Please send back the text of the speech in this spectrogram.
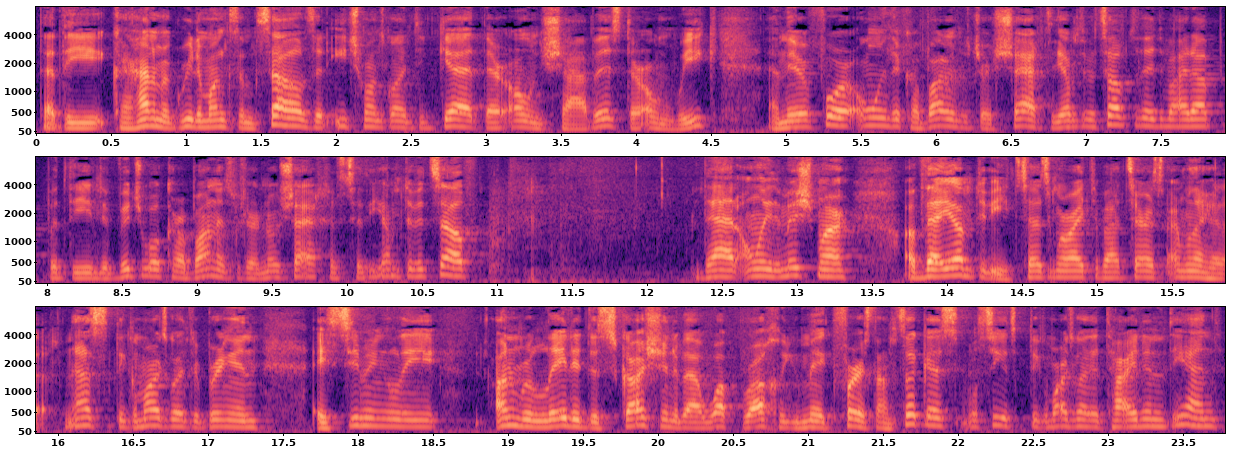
that the kahanim agreed amongst themselves that each one's going to get their own Shabbos, their own week, and therefore only the karbanas which are shaykh to the yom itself do they divide up, but the individual karbanas which are no shaykhs to the yom itself that only the mishmar of that yom to eat. Says right about Saras Now the Gemara is going to bring in a seemingly unrelated discussion about what bracha you make first on Sukkot. We'll see. It's, the Gemara is going to tie it in at the end.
